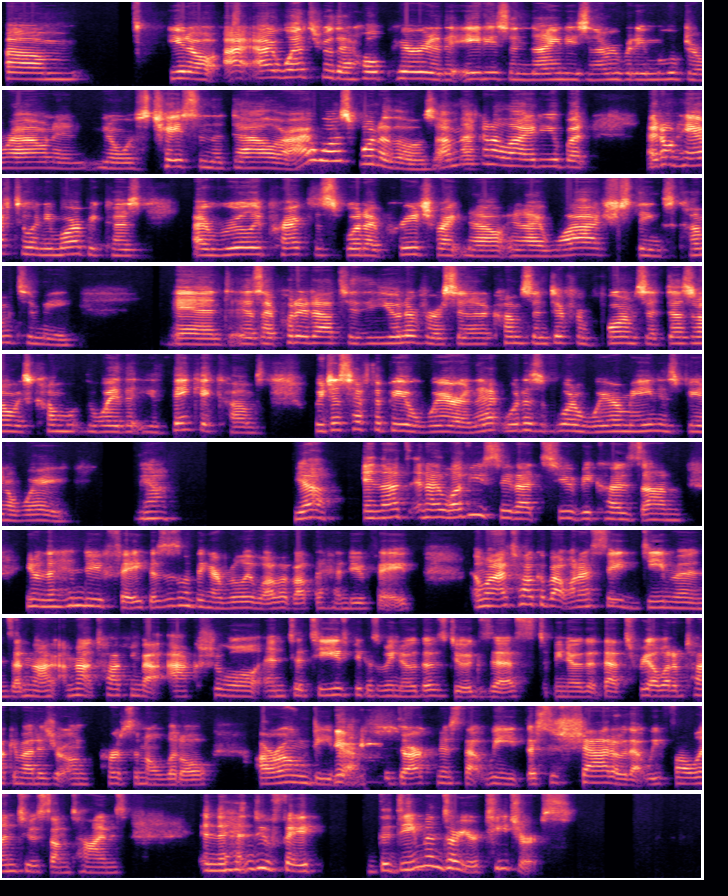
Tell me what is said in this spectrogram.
um, you know, I, I went through that whole period of the 80s and 90s, and everybody moved around and you know was chasing the dollar. I was one of those. I'm not gonna lie to you, but I don't have to anymore because I really practice what I preach right now, and I watch things come to me and as I put it out to the universe, and it comes in different forms, it doesn't always come the way that you think it comes. We just have to be aware. And that what does what aware mean is being awake. Yeah. Yeah. And that's and I love you say that too, because um, you know, in the Hindu faith, this is something I really love about the Hindu faith. And when I talk about when I say demons, I'm not I'm not talking about actual entities because we know those do exist. We know that that's real. What I'm talking about is your own personal little our own demons, the darkness that we this is shadow that we fall into sometimes. In the Hindu faith, the demons are your teachers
